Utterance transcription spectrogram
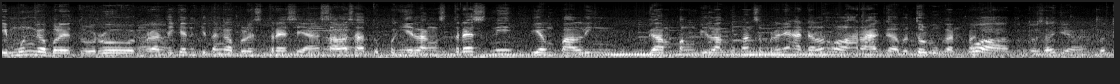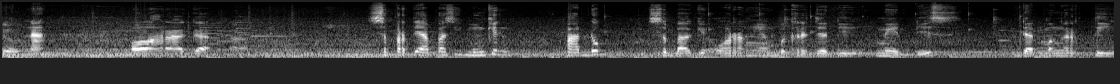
imun nggak boleh turun, berarti kan kita nggak boleh stres ya. Salah satu penghilang stres nih yang paling gampang dilakukan sebenarnya adalah olahraga, betul bukan Pak? Wah, tentu saja, betul. Nah, olahraga Ah. seperti apa sih? Mungkin Padok sebagai orang yang bekerja di medis dan mengerti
